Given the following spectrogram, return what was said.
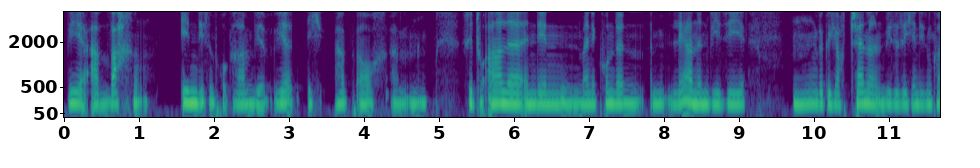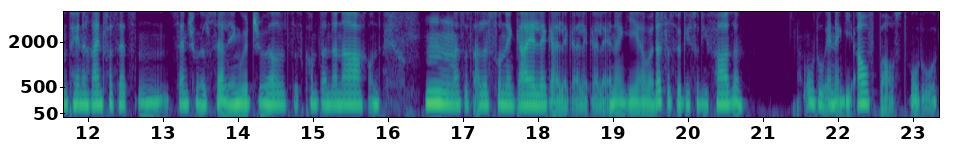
wir erwachen in diesem Programm. Wir, wir, ich habe auch ähm, Rituale, in denen meine Kunden ähm, lernen, wie sie wirklich auch channeln, wie sie sich in diesen Container reinversetzen. Sensual Selling Rituals, das kommt dann danach und mh, hm, das ist alles so eine geile, geile, geile, geile Energie. Aber das ist wirklich so die Phase, wo du Energie aufbaust, wo du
